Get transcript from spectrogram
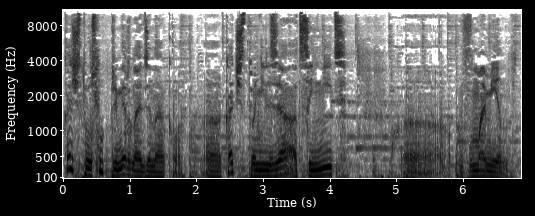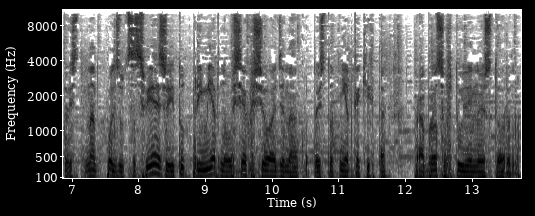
Качество услуг примерно одинаково. Э, качество нельзя оценить в момент. То есть надо пользоваться связью, и тут примерно у всех все одинаково. То есть тут нет каких-то пробросов в ту или иную сторону.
